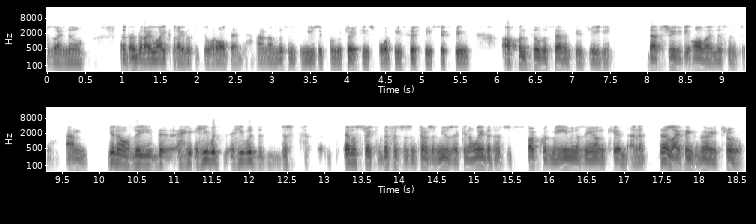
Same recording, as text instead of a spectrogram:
I know that, that I like, that I listen to, are all dead. And I'm listening to music from the 30s, 40s, 50s, 60s, up until the 70s, really. That's really all I listen to. And you know, the, the he, he would he would just illustrate the differences in terms of music in a way that has stuck with me even as a young kid, and it's still, I think, very true.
